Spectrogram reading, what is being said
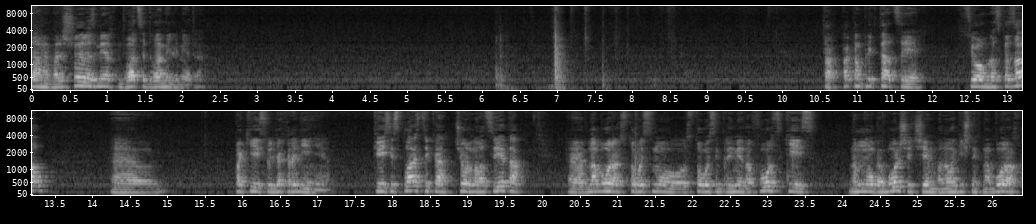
Самый большой размер 22 миллиметра. Так, по комплектации все вам рассказал. Э, по кейсу для хранения Кейс из пластика черного цвета. Э, в наборах 108, 108 предметов Force кейс намного больше, чем в аналогичных наборах,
